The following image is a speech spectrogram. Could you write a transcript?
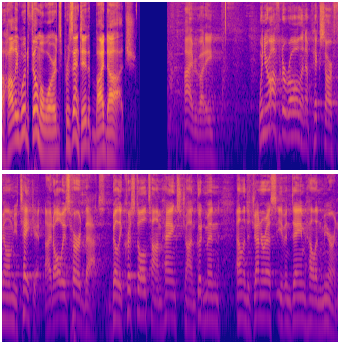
the Hollywood Film Awards presented by Dodge. Hi, everybody. When you're offered a role in a Pixar film, you take it. I'd always heard that. Billy Crystal, Tom Hanks, John Goodman, Ellen DeGeneres, even Dame Helen Mirren.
